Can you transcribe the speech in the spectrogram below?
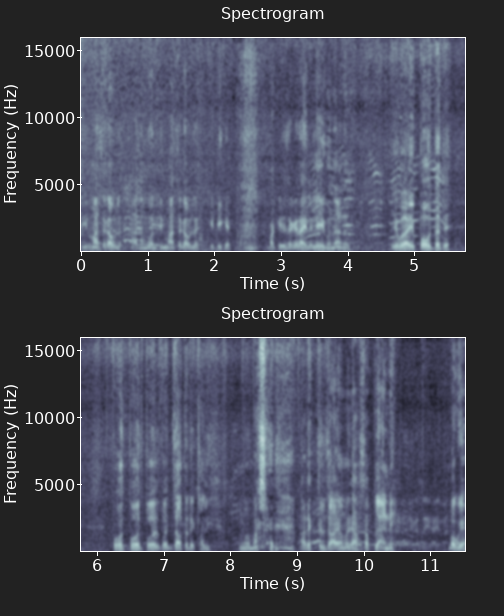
तीन मासं गावलं. अजून दोन तीन मासं गावलं की ठीक आहे. बाकीचे सगळे राहिलेले एकूण जाणार. हे बघा हे पोहतात ते. पोहत पोहत पोहत पोहत जातात ते खाली. मग मासे अडकतील जाळ्यामध्ये. असा प्लॅन आहे. बघूया.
